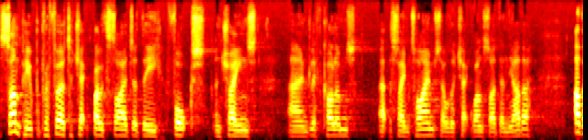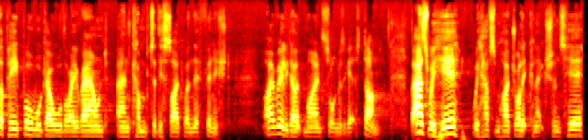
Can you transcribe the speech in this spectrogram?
Some people prefer to check both sides of the forks and chains and lift columns at the same time, so they'll check one side then the other. Other people will go all the way around and come to this side when they're finished. I really don't mind so long as it gets done. But as we're here, we have some hydraulic connections here.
